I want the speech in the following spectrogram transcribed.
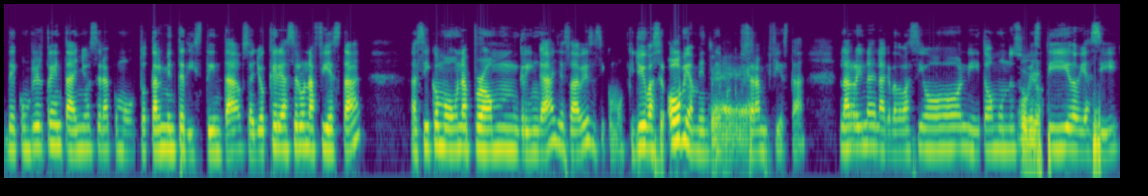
de cumplir 30 años era como totalmente distinta. O sea, yo quería hacer una fiesta, así como una prom gringa, ya sabes, así como que yo iba a ser, obviamente, Sí. porque pues era mi fiesta, la reina de la graduación y todo el mundo en su Obvio. vestido y así.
